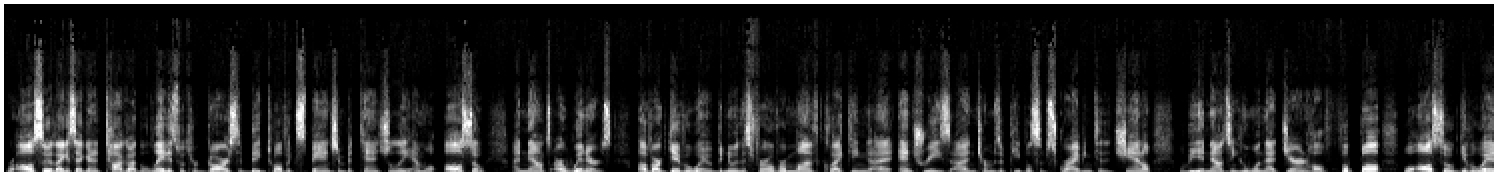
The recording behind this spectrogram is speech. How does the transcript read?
We're also, like I said, going to talk about the latest with regards to Big 12 expansion and we'll also announce our winners of our giveaway. We've been doing this for over a month, collecting uh, entries uh, in terms of people subscribing to the channel. We'll be announcing who won that Jaren Hall football. We'll also give away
